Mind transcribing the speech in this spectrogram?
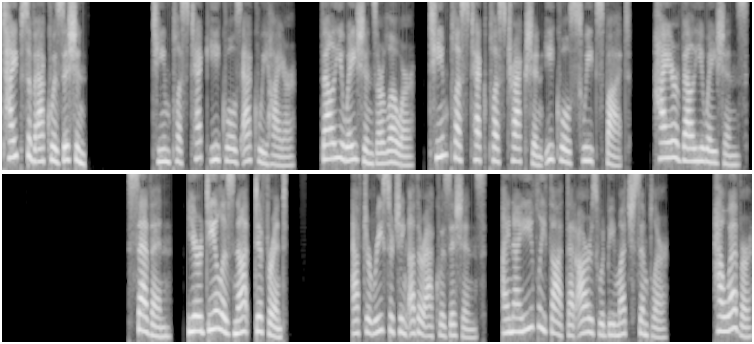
Types of acquisition. Team plus tech equals acquihire. Valuations are lower. Team plus tech plus traction equals sweet spot. Higher valuations. 7. Your deal is not different. After researching other acquisitions, I naively thought that ours would be much simpler. However,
